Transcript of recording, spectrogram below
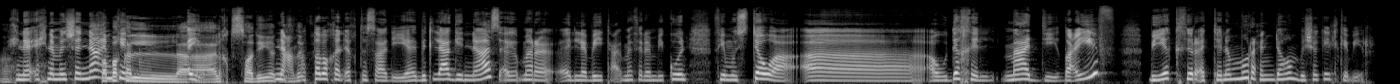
إحنا إحنا منشناه الطبقة يمكن ال- أيوة. الاقتصادية نعم قصدك؟ الطبقة الاقتصادية. بتلاقي الناس مرة اللي بيتع... مثلا بيكون في مستوى آه أو دخل مادي ضعيف بيكثر التنمر عندهم بشكل كبير.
